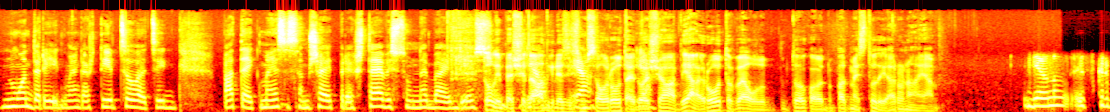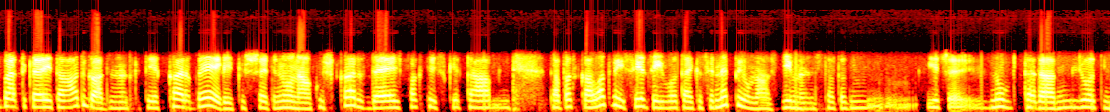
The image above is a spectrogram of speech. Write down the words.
noderīgi, vienkārši tīri cilvēcīgi pateikt, mēs esam šeit priekš tevis un nebaidies. Tūlīt pēc šī atgriezīsimies vēl Rūtai došu vārdu. Jā, Rūta vēl to, ko pat mēs studijā runājām. Jā, nu, es gribētu tikai tā atgādināt, ka tie kara bēgļi, kas šeit ir nonākuši kara dēļ, faktiski ir tā, tāpat kā Latvijas iedzīvotāji, kas ir nepilnās ģimenes, tātad mm, ir, nu, tādā ļoti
